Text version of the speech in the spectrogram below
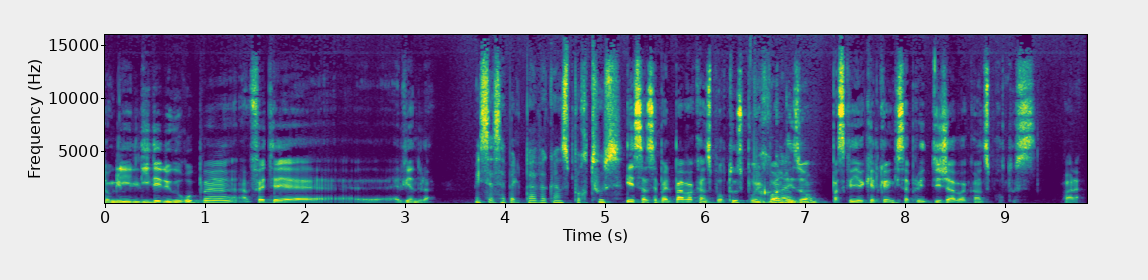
Donc l'idée du groupe, en fait, elle, elle vient de là. Mais ça s'appelle pas Vacances pour tous. Et ça s'appelle pas Vacances pour tous pour Pourquoi une bonne raison, parce qu'il y a quelqu'un qui s'appelait déjà Vacances pour tous. Voilà.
